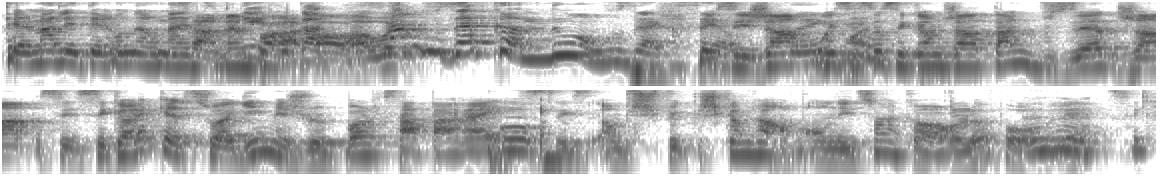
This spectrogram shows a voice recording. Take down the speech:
tellement de l'hétéronormativité. Ça a même pas C'est comme, rapport. Ah ouais. Tant que vous êtes comme nous, on vous accepte. Mais c'est genre, oui, c'est Ouais. ça, c'est comme genre, tant que vous êtes genre, c'est c'est correct que tu sois gay, mais je veux pas que ça apparaisse. Mm. Je suis je suis comme genre, on est-tu encore là pour vrai, tu sais? Puis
